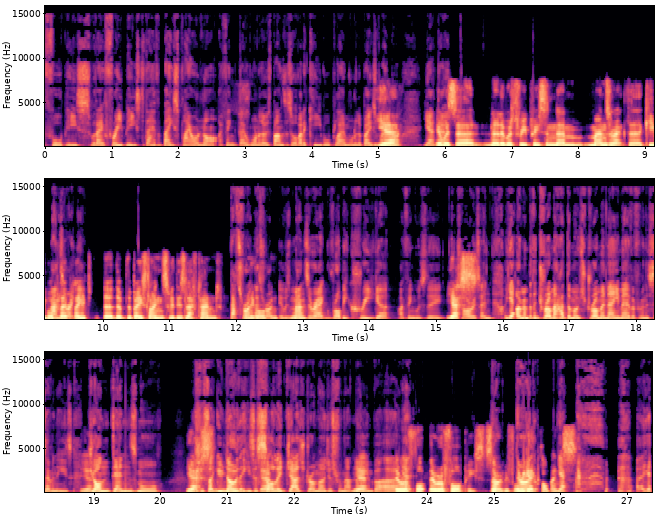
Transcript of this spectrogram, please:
four piece. Were they a three piece? Did they have a bass player or not? I think they were one of those bands that sort of had a keyboard player and one of the bass. player. Yeah. yeah. it was uh, no there were three priests and um, manzarek the keyboard player Manzarek, played the, the the bass lines with his left hand That's right. That's organ. right. It was Yeah. Manzarek, Robby Krieger, I think was the Yes. guitarist, and yeah, I remember the drummer had the most drummer name ever from the seventies, Yeah. John Densmore. Yes. It's just like you know that he's a Yeah. solid jazz drummer just from that yeah name. But uh, they were yeah, a four, they were a four piece sorry There- before there we are- get comments Yeah. Uh, yeah,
